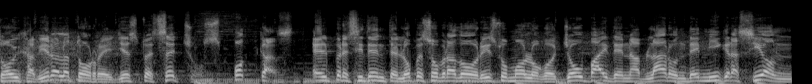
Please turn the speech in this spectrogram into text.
Soy Javier Alatorre y esto es Hechos Podcast. El presidente López Obrador y su homólogo Joe Biden hablaron de migración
